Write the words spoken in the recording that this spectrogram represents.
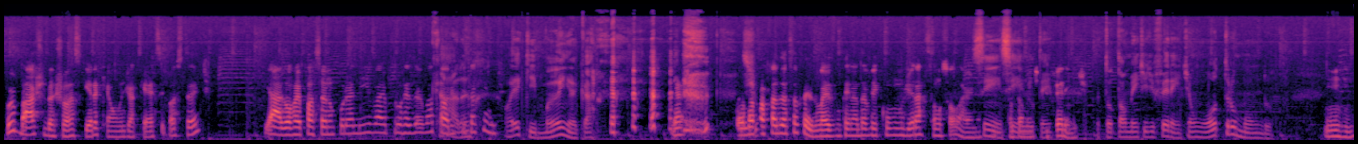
por baixo da churrasqueira, que é onde aquece bastante. E a água vai passando por ali e vai pro reservatório. Caramba. Quente. Olha que manha, cara. Então dá pra fazer essa coisa, mas não tem nada a ver com geração solar, né? Sim, sim, não Totalmente tem. diferente. É totalmente diferente. É um outro mundo. Uhum.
